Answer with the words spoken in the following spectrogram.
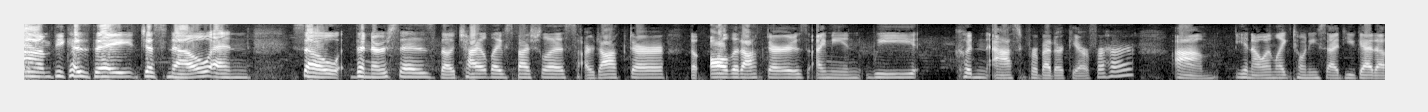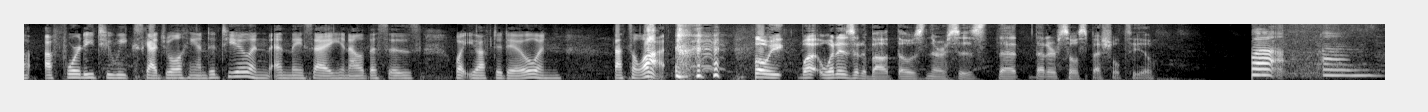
Um, because they just know and. So the nurses, the child life specialists, our doctor, the, all the doctors. I mean, we couldn't ask for better care for her. Um, you know, and like Tony said, you get a, a 42 week schedule handed to you, and, and they say, you know, this is what you have to do, and that's a lot. Chloe, what what is it about those nurses that, that are so special to you? Well, um,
